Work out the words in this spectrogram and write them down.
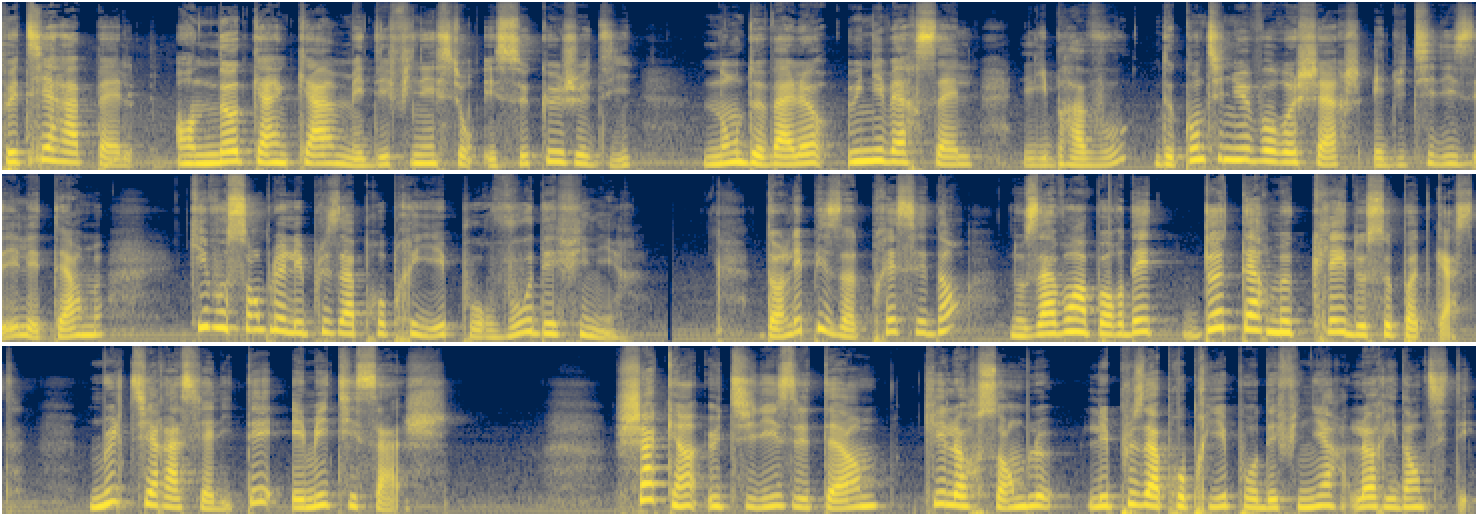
Petit rappel, en aucun cas mes définitions et ce que je dis n'ont de valeur universelle. Libre à vous de continuer vos recherches et d'utiliser les termes qui vous semblent les plus appropriés pour vous définir. Dans l'épisode précédent, nous avons abordé deux termes clés de ce podcast, multiracialité et métissage. Chacun utilise les termes qui leur semblent les plus appropriés pour définir leur identité.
